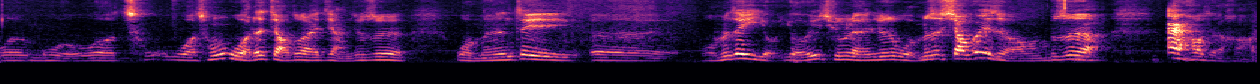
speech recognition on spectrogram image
我我我从我从我的角度来讲，就是我们这呃，我们这有有一群人，就是我们是消费者，我们不是爱好者哈。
